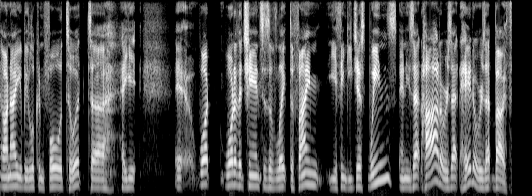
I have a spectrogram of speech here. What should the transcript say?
I know you'll be looking forward to it. Uh, you, uh, what what are the chances of leap to fame? You think he just wins, and is that hard, or is that head, or is that both?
